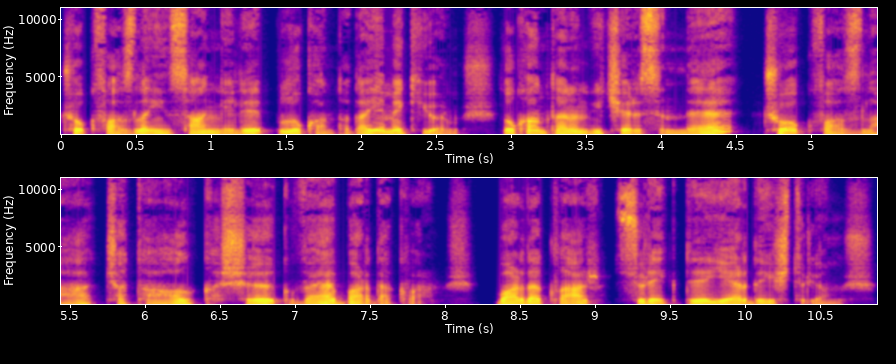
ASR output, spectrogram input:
Çok fazla insan gelip bu lokantada yemek yiyormuş. Lokantanın içerisinde çok fazla çatal, kaşık ve bardak varmış. Bardaklar sürekli yer değiştiriyormuş.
